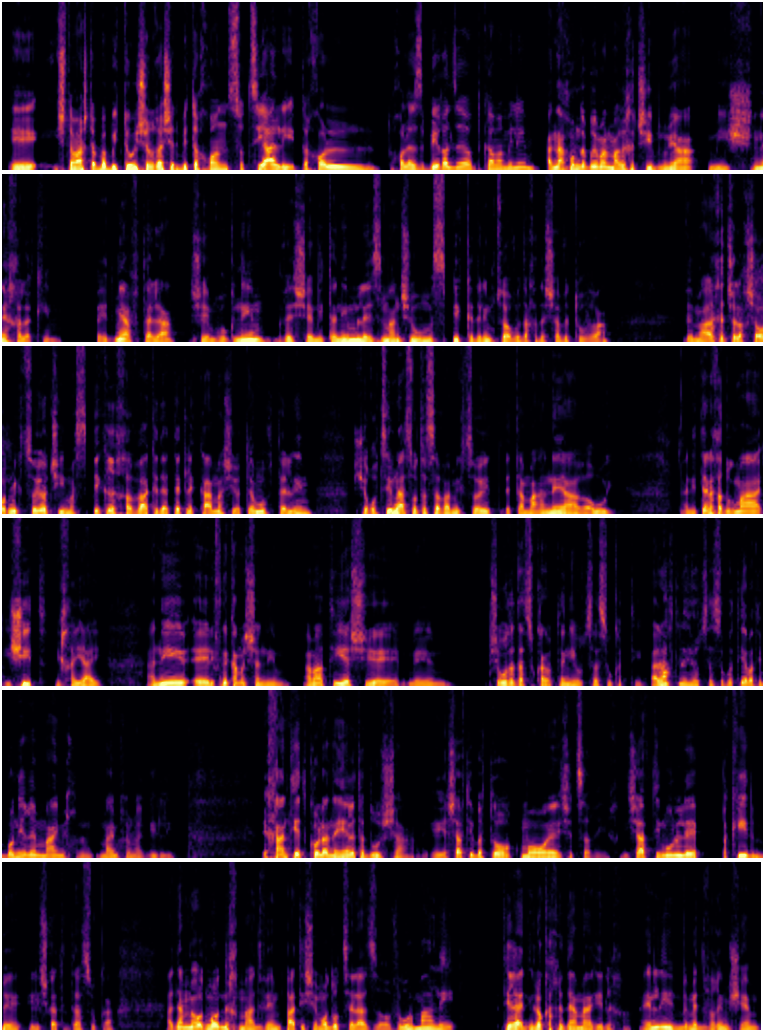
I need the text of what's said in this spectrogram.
אה, השתמשת בביטוי של רשת ביטחון סוציאלי, אתה יכול, אתה יכול להסביר על זה עוד כמה מילים? אנחנו מדברים על מערכת שהיא בנויה משני חלקים. אה, דמי אבטלה שהם הוגנים ושהם ניתנים לזמן שהוא מספיק כדי למצוא עבודה חדשה וטובה. ומערכת של הכשרות מקצועיות שהיא מספיק רחבה כדי לתת לכמה שיותר מובטלים שרוצים לעשות הסבה מקצועית את המענה הראוי. אני אתן לך דוגמה אישית מחיי. אני אה, לפני כמה שנים אמרתי יש שירות התעסוקה נותן ייעוץ תעסוקתי. הלכתי לייעוץ תעסוקתי אמרתי בוא נראה מה הם יכולים, מה הם יכולים להגיד לי. הכנתי את כל הניירת הדרושה, ישבתי בתור כמו אה, שצריך, נשבתי מול פקיד בלשכת התעסוקה, אדם מאוד מאוד נחמד ואמפתי שמאוד רוצה לעזור, והוא אמר לי, תראה, אני לא כך יודע מה להגיד לך, אין לי באמת דברים שהם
